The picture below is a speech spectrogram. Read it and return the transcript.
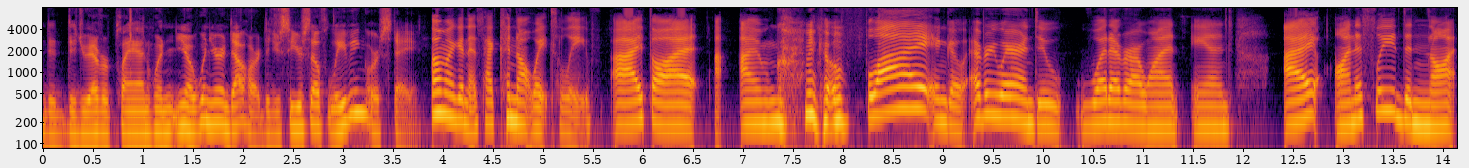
Did Did you ever plan when you know when you're in Dalhart? Did you see yourself leaving or staying? Oh my goodness, I could not wait to leave. I thought I'm going to go fly and go everywhere and do whatever I want. And I honestly did not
